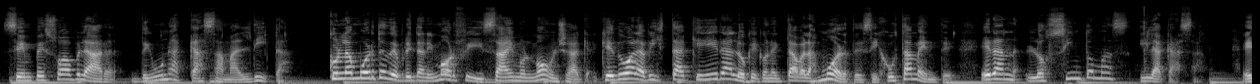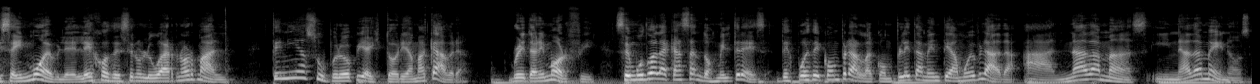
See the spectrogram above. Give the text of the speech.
Se empezó a hablar de una casa maldita. Con la muerte de Brittany Murphy y Simon Monjack quedó a la vista que era lo que conectaba las muertes y justamente eran los síntomas y la casa. Ese inmueble, lejos de ser un lugar normal, tenía su propia historia macabra. Brittany Murphy se mudó a la casa en 2003 después de comprarla completamente amueblada a nada más y nada menos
